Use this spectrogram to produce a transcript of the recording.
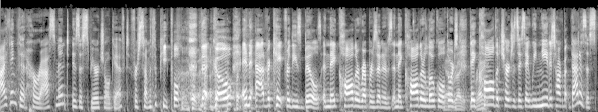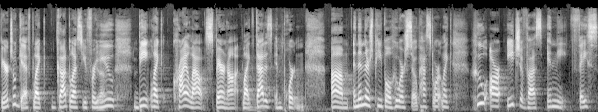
I think that harassment is a spiritual gift for some of the people that go and advocate for these bills and they call their representatives and they call their local Yeah, authorities. right, they right. call the churches. They say, we need to talk about that is a spiritual gift. Like, God bless you for Yeah. you being like, cry aloud, spare not. Like, that is important. Um, and then there's people who are so pastoral. Like, who are each of us in the face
